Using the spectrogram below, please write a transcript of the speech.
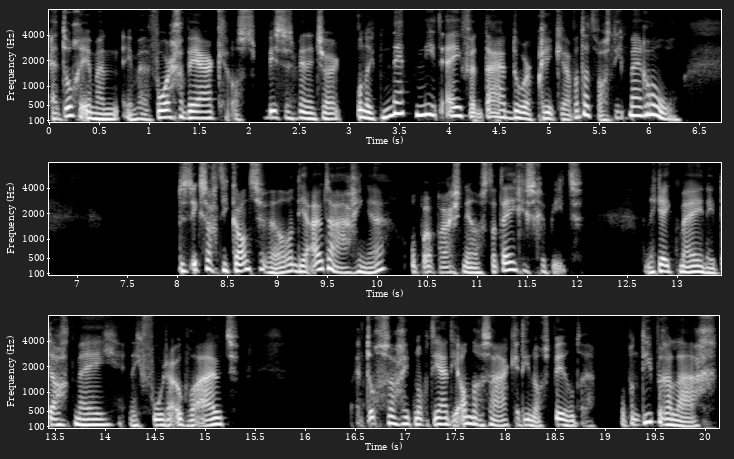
En toch in mijn, in mijn vorige werk als business manager kon ik net niet even daar doorprikken, want dat was niet mijn rol. Dus ik zag die kansen wel en die uitdagingen op operationeel strategisch gebied. En ik keek mee en ik dacht mee en ik voerde ook wel uit. En toch zag ik nog ja, die andere zaken die nog speelden, op een diepere laag.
